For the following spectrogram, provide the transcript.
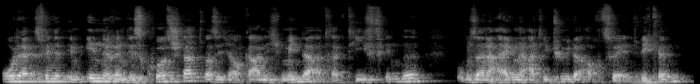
oder es findet im inneren Diskurs statt, was ich auch gar nicht minder attraktiv finde, um seine eigene Attitüde auch zu entwickeln,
